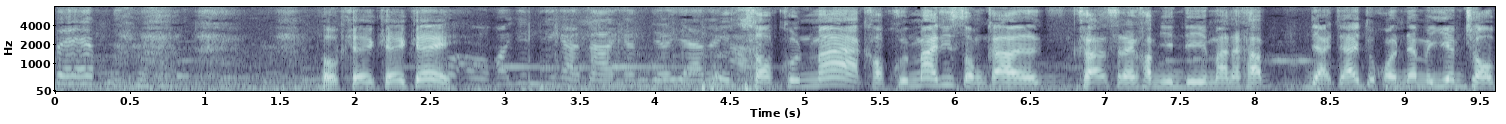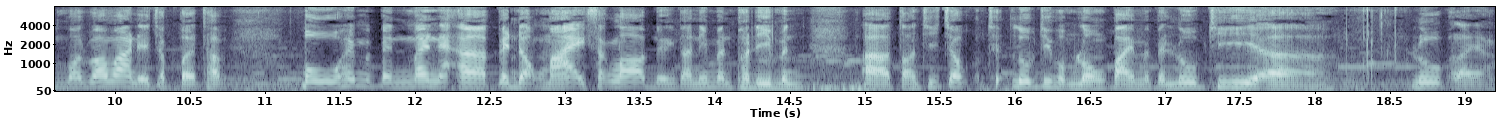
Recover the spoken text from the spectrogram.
เซฟโอเคโอเคโอเคโอ้เขายินดี กับอาจารย์กันเยอะแยะเลยขค่ะอบคุณมากขอบคุณมากที่ส่งการแสดงความยินดีมานะครับ อยากจะให้ทุกคนได้มาเยี่ยมชมวันว่างๆเดี๋ยวจะเปิดทำปูให้มันเป็นไม่แนะเออเป็นดอกไม้อีกสักรอบหนึ่งตอนนี้มันพอดีมันเอ่อตอนที่เจ้ารูปที่ผมลงไปมันเป็นรูปที่เอ่อรูปอะไรอะ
